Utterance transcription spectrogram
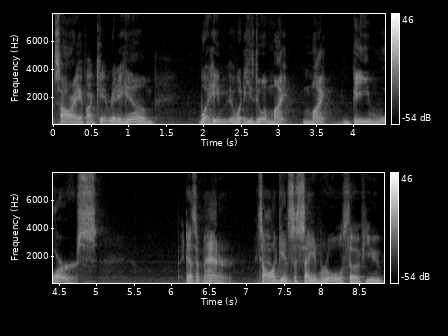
Sorry, if I get rid of him, what he what he's doing might might be worse. It doesn't matter. It's all against the same rules. So if you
